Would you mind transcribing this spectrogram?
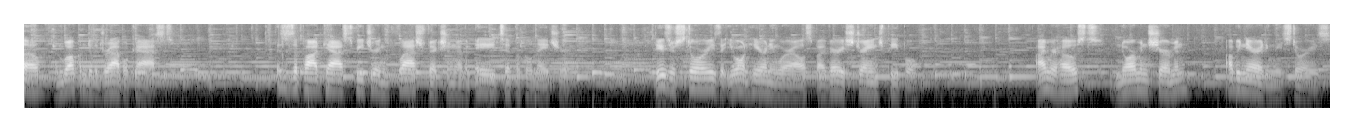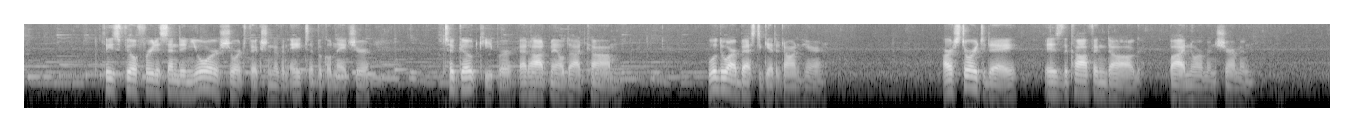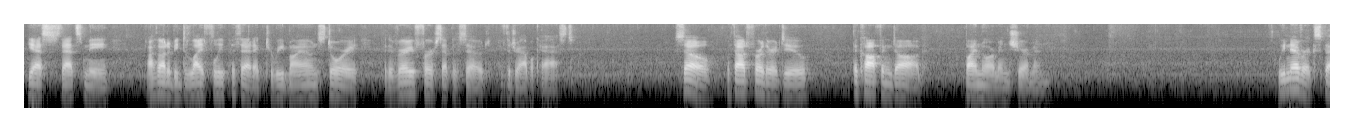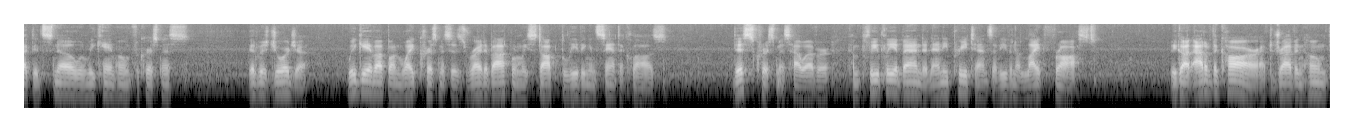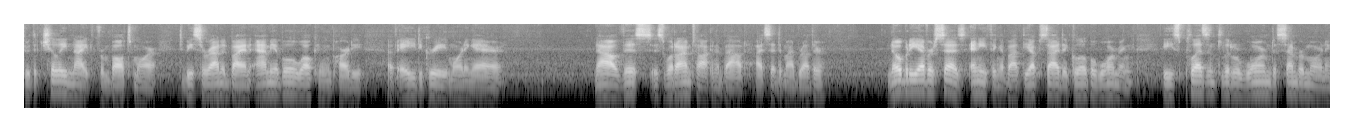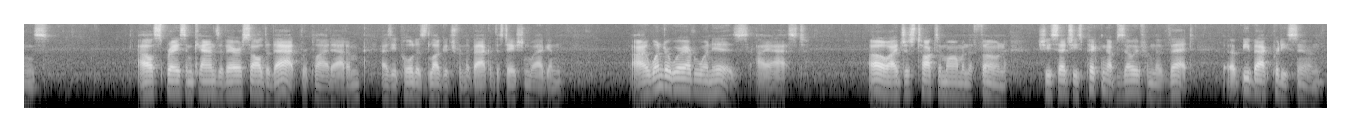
Hello, and welcome to the Drabblecast. This is a podcast featuring flash fiction of an atypical nature. These are stories that you won't hear anywhere else by very strange people. I'm your host, Norman Sherman. I'll be narrating these stories. Please feel free to send in your short fiction of an atypical nature to goatkeeper at hotmail.com. We'll do our best to get it on here. Our story today is The Coughing Dog by Norman Sherman. Yes, that's me. I thought it'd be delightfully pathetic to read my own story for the very first episode of the Drabblecast. So, without further ado, The Coughing Dog by Norman Sherman. We never expected snow when we came home for Christmas. It was Georgia. We gave up on white Christmases right about when we stopped believing in Santa Claus. This Christmas, however, completely abandoned any pretense of even a light frost. We got out of the car after driving home through the chilly night from Baltimore to be surrounded by an amiable welcoming party of 80 degree morning air. Now, this is what I'm talking about, I said to my brother. Nobody ever says anything about the upside to global warming, these pleasant little warm December mornings. I'll spray some cans of aerosol to that, replied Adam, as he pulled his luggage from the back of the station wagon. I wonder where everyone is, I asked. Oh, I just talked to Mom on the phone. She said she's picking up Zoe from the vet. Uh, be back pretty soon.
